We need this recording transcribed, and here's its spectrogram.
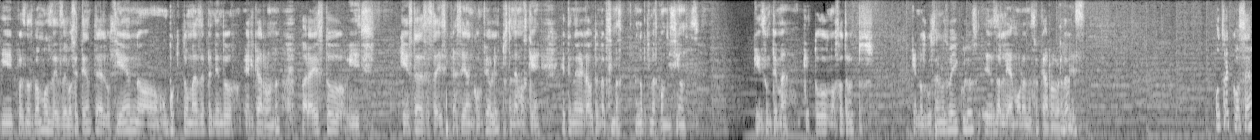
y pues nos vamos desde los 70 a los 100 o un poquito más dependiendo el carro, ¿no? Para esto y que estas estadísticas sean confiables, pues tenemos que, tener el auto en óptimas, en óptimas condiciones. Que es un tema que todos nosotros, pues, que nos gustan los vehículos, es darle amor a nuestro carro, ¿verdad? Otra cosa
